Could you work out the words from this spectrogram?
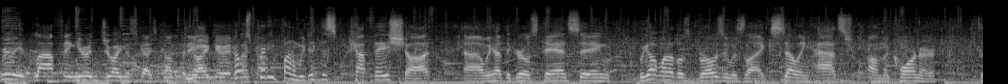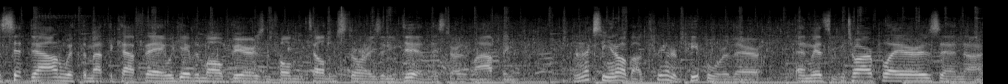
Really laughing, you're enjoying this guy's company. That was pretty fun. We did this cafe shot. Uh, we had the girls dancing. We got one of those bros who was like selling hats on the corner to sit down with them at the cafe. We gave them all beers and told them to tell them stories, and he did. And they started laughing. And the next thing you know, about 300 people were there and we had some guitar players, and uh,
